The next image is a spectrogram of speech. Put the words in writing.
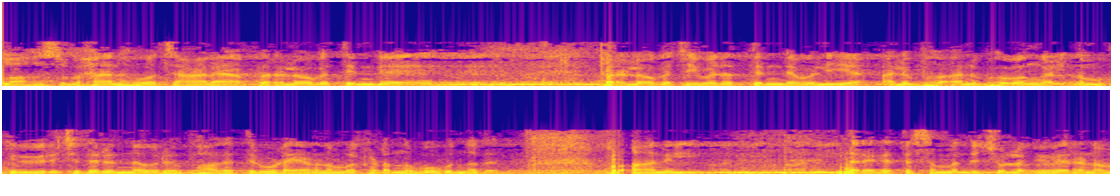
അള്ളാഹു സുബാനഹു ചാല പരലോകത്തിന്റെ പരലോക ജീവിതത്തിന്റെ വലിയ അനുഭവ അനുഭവങ്ങൾ നമുക്ക് വിവരിച്ചു തരുന്ന ഒരു ഭാഗത്തിലൂടെയാണ് നമ്മൾ കടന്നു പോകുന്നത് ഖുർആാനിൽ നരകത്തെ സംബന്ധിച്ചുള്ള വിവരണം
